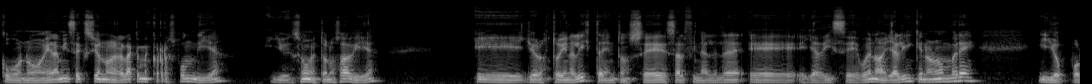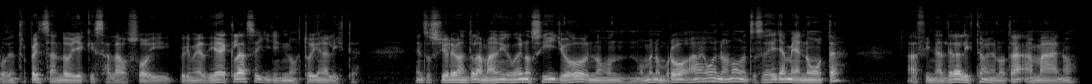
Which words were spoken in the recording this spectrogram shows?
como no era mi sección, no era la que me correspondía, y yo en ese momento no sabía, eh, yo no estoy en la lista. Entonces al final eh, ella dice, bueno, hay alguien que no nombré. Y yo por dentro pensando, oye, qué salado soy, primer día de clase y no estoy en la lista. Entonces yo levanto la mano y digo, bueno, sí, yo no, no me nombró. Ah, bueno, no. Entonces ella me anota, al final de la lista me anota a mano.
